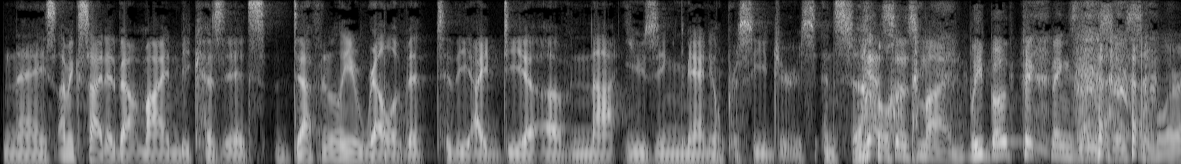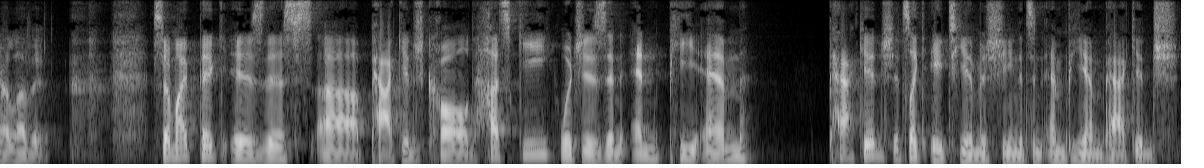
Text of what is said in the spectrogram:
Nice. I'm excited about mine because it's definitely relevant to the idea of not using manual procedures. And so, yeah, so's mine. We both pick things that are so similar. I love it. So my pick is this uh, package called Husky, which is an npm package. It's like ATM machine. It's an npm package.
